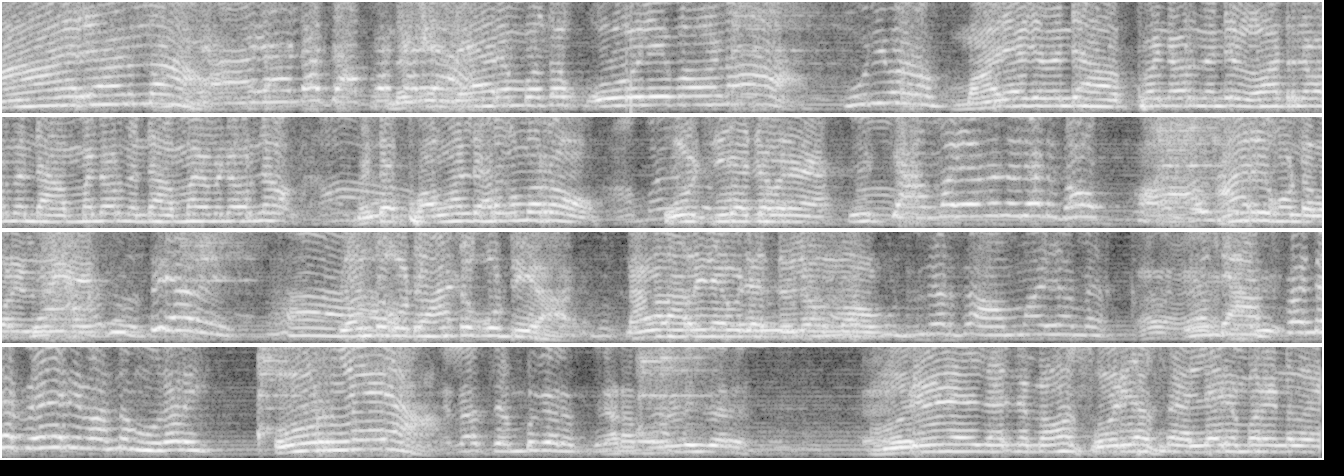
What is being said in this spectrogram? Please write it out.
ആരാണെന്നാ? ആരാണ്ട നേരം പോത്ത കൂലി വേണോ? പുലി വേണം. മര്യാദ നിന്റെ അപ്പന്റെ പറഞ്ഞു നിന്റെ ഏട്ടനെ പറഞ്ഞു നിന്റെ അമ്മന്റെ പറഞ്ഞു. നിന്റെ അമ്മയുടെ പറഞ്ഞു. നിന്റെ പൊങ്ങളുടെ ഇറങ്ങും പറഞ്ഞു കൂട്ടിയേറ്റവനെ ആരെ കൊണ്ട് പറയുന്നത്? എന്ത് കൂട്ടി? ആട്ടുകൂട്ടിയാ. ഞങ്ങൾ അറിയില്ല ഇവിടെ അമ്മയമ്മ എന്റെ അപ്പന്റെ പേര് വന്ന് മുരളി. ഉരുളിയാ എല്ലാ ചെമ്പുകലം മകൻ സൂര്യാസ്ത എല്ലാരും പറയുന്നത്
